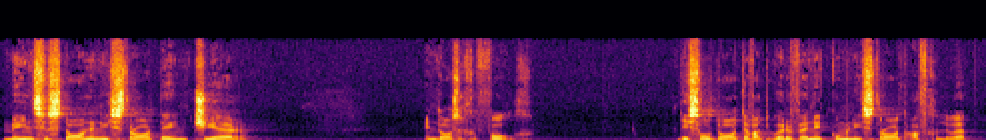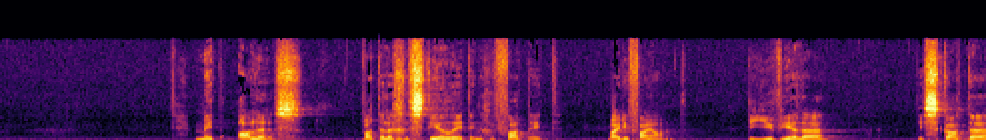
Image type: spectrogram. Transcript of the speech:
Mense staan in die strate en cheer en daar's 'n gevolg. Die soldate wat oorwin het kom in die straat afgeloop met alles wat hulle gesteel het en gevat het by die vyand. Die juwele, die skatte,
